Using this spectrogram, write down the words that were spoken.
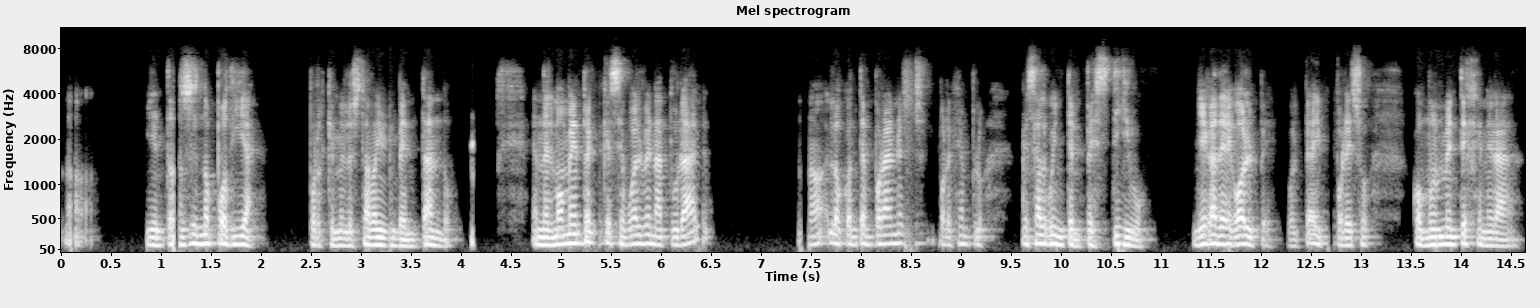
¿no? Y entonces no podía, porque me lo estaba inventando. En el momento en que se vuelve natural, ¿no? Lo contemporáneo es, por ejemplo, es algo intempestivo, llega de golpe, golpea y por eso comúnmente genera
